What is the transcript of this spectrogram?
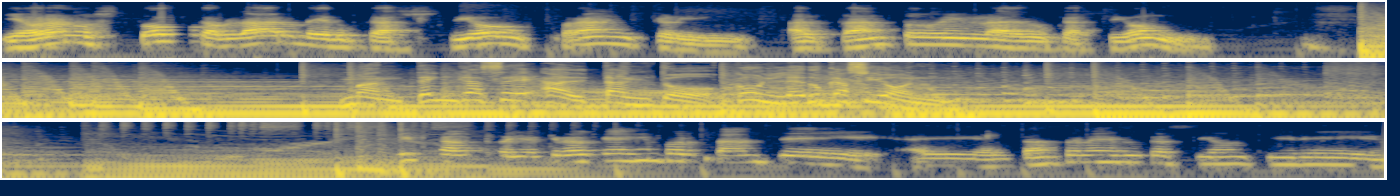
Y ahora nos toca hablar de educación, Franklin, al tanto en la educación. Manténgase al tanto con la educación. Exacto, yo creo que es importante, eh, al tanto la educación quiere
